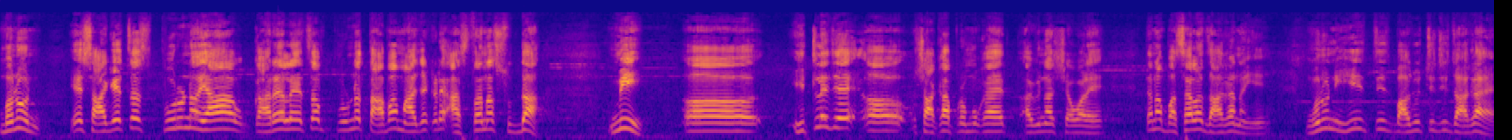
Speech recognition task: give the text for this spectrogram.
म्हणून हे सागेचं पूर्ण ह्या कार्यालयाचा पूर्ण ताबा माझ्याकडे असतानासुद्धा मी इथले जे शाखा प्रमुख आहेत अविनाश शेवाळे त्यांना बसायला जागा नाही आहे म्हणून ही ती बाजूची जी जागा आहे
